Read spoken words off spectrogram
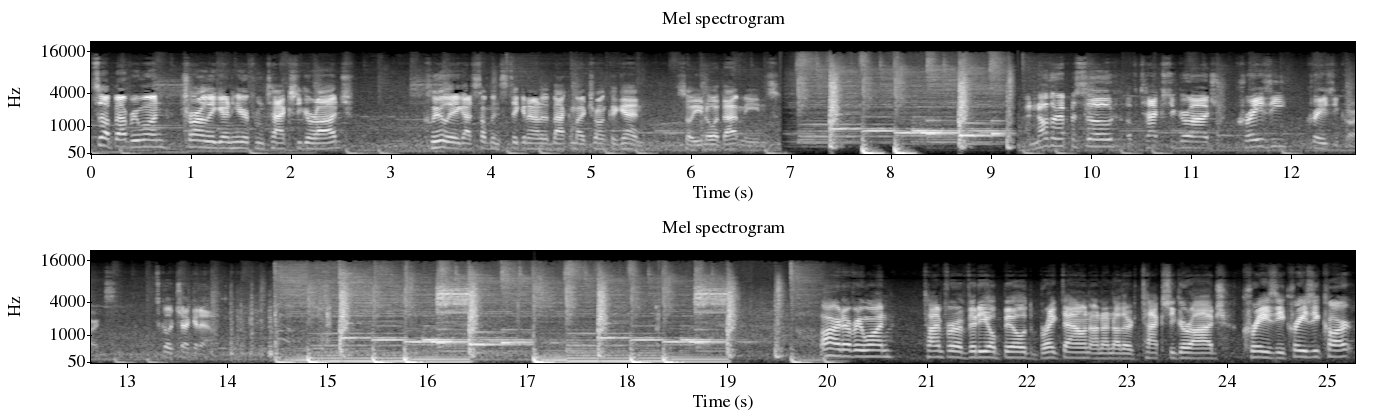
What's up everyone? Charlie again here from Taxi Garage. Clearly I got something sticking out of the back of my trunk again, so you know what that means. Another episode of Taxi Garage Crazy Crazy Carts. Let's go check it out. All right everyone, time for a video build breakdown on another Taxi Garage Crazy Crazy Cart.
